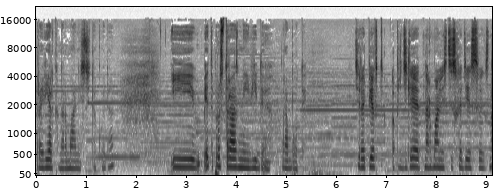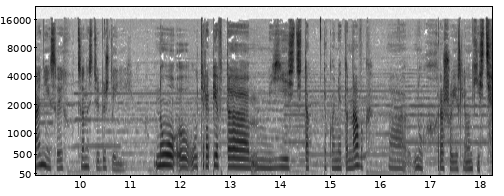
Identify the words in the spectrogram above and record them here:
проверка нормальности такой, да. И это просто разные виды работы. Терапевт определяет нормальность, исходя из своих знаний и своих ценностей и убеждений. Ну, э, у терапевта есть так, такой метанавык, а, ну, хорошо, если он есть,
